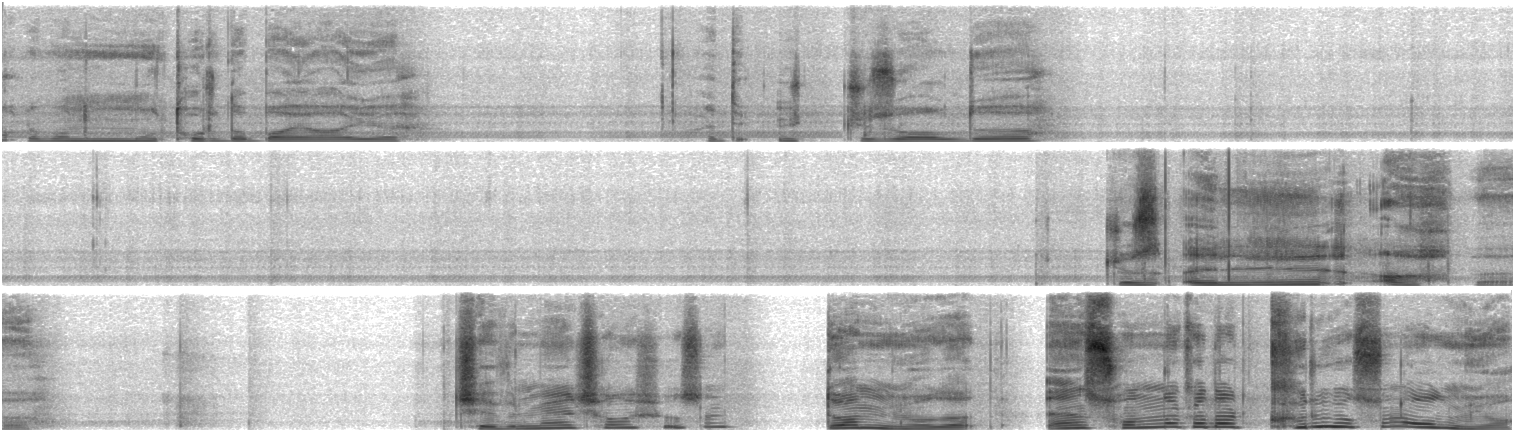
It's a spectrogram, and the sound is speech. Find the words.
Arabanın motoru da bayağı iyi. Hadi 300 oldu. Elli ah be. Çevirmeye çalışıyorsun dönmüyor da. En sonuna kadar kırıyorsun olmuyor.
